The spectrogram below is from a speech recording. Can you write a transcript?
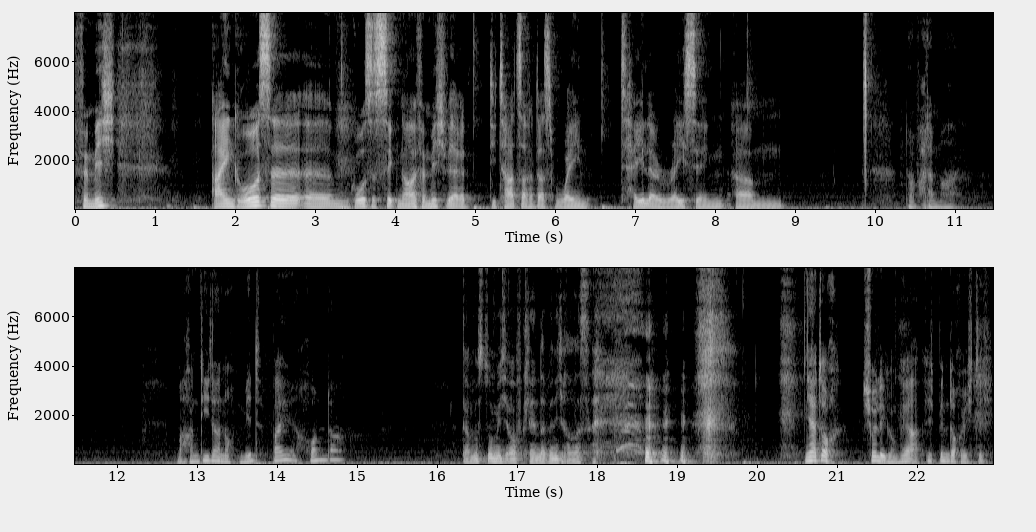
für mich ein große, ähm, großes Signal für mich wäre die Tatsache, dass Wayne Taylor Racing, ähm, na warte mal, machen die da noch mit bei Honda? Da musst du mich aufklären, da bin ich raus. ja, doch. Entschuldigung, ja, ich bin doch richtig.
